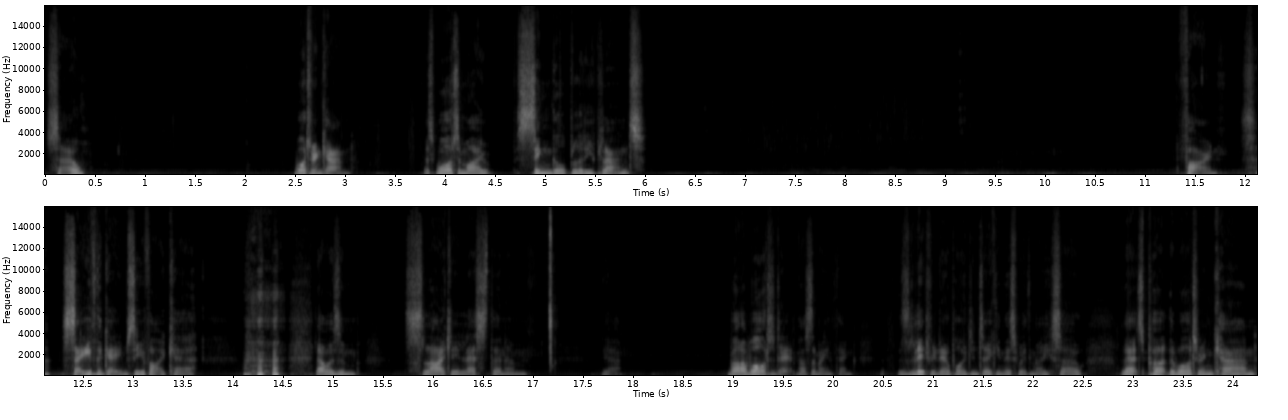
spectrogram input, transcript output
so... Watering can. Let's water my single bloody plant. Fine. Save the game, see if I care. that was um, slightly less than... um, Yeah. Well, I watered it. That's the main thing. There's literally no point in taking this with me, so let's put the watering can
